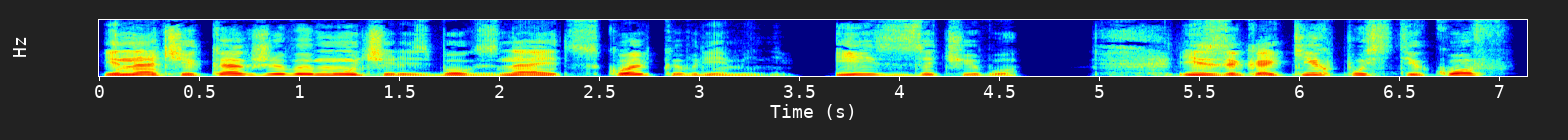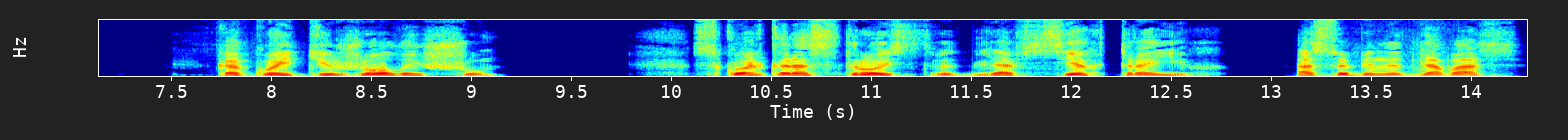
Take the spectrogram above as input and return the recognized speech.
Иначе как же вы мучились, Бог знает, сколько времени? Из-за чего? Из-за каких пустяков? Какой тяжелый шум? Сколько расстройства для всех троих, особенно для вас,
